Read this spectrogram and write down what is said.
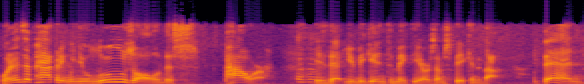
what ends up happening when you lose all of this power mm-hmm. is that you begin to make the errors I'm speaking about. Then,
